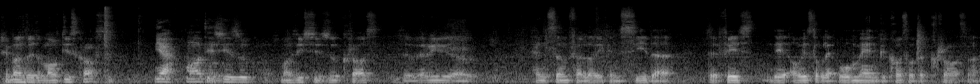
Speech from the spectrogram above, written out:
three months old is a Maltese cross yeah, Maltese Shih Tzu. Maltese Shih Tzu cross is a very uh, handsome fellow. You can see the the face. They always look like old men because of the cross. Uh.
